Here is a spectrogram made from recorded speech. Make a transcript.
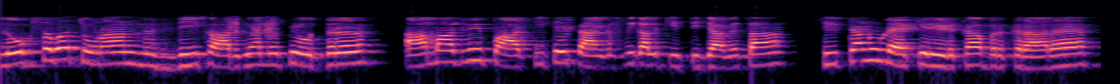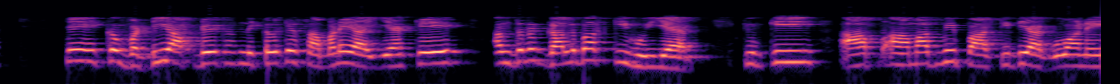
ਲੋਕ ਸਭਾ ਚੋਣਾਂ ਨਜ਼ਦੀਕ ਆ ਰਹੀਆਂ ਨੇ ਤੇ ਉਧਰ ਆਮ ਆਦਮੀ ਪਾਰਟੀ ਤੇ ਕਾਂਗਰਸ ਦੀ ਗੱਲ ਕੀਤੀ ਜਾਵੇ ਤਾਂ ਸੀਟਾਂ ਨੂੰ ਲੈ ਕੇ ਰੇੜਕਾ ਬਰਕਰਾਰ ਹੈ ਤੇ ਇੱਕ ਵੱਡੀ ਅਪਡੇਟ ਨਿਕਲ ਕੇ ਸਾਹਮਣੇ ਆਈ ਹੈ ਕਿ ਅੰਦਰ ਗੱਲਬਾਤ ਕੀ ਹੋਈ ਹੈ? ਕਿਉਂਕਿ ਆਪ ਆਮ ਆਦਮੀ ਪਾਰਟੀ ਦੇ ਆਗੂਆਂ ਨੇ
